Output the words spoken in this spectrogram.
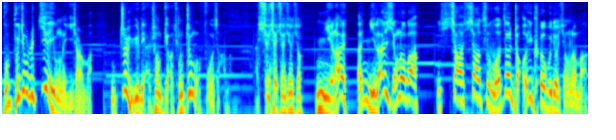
不不就是借用了一下吗？至于脸上表情这么复杂吗？行行行行行，你来，哎，你来行了吧？下下次我再找一棵不就行了吗？”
